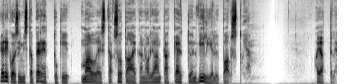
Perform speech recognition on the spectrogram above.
erikoisimmista perhetukimalleista sota-aikana oli antaa käyttöön viljelypalstoja. Ajattele.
